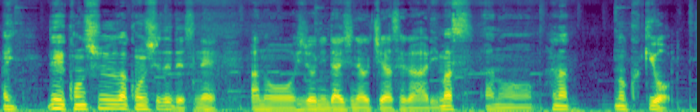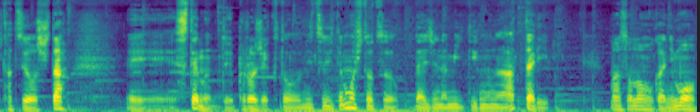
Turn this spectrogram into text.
はい、で今週は今週でですね、あのー、非常に大事な打ち合わせがあります。あの花の茎を活用した、えー、ステムというプロジェクトについても一つ大事なミーティングがあったり、まあ、その他にも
